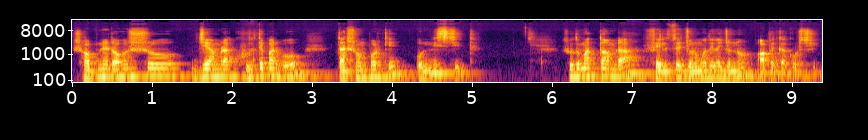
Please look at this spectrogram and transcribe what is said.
স্বপ্নের রহস্য যে আমরা খুলতে পারব তার সম্পর্কে ও নিশ্চিত। শুধুমাত্র আমরা ফেলসের জন্মদিনের জন্য অপেক্ষা করছি।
